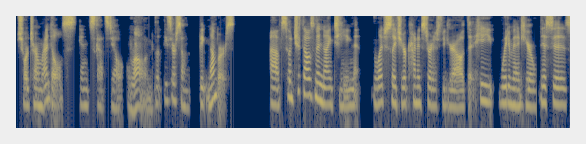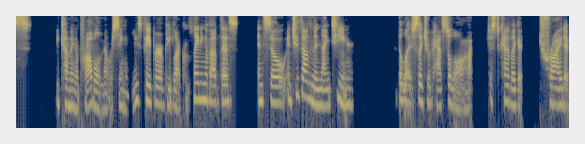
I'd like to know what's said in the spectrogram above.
short term rentals in Scottsdale alone. These are some big numbers. Uh, so in 2019, the legislature kind of started to figure out that, hey, wait a minute here, this is becoming a problem that we're seeing in the newspaper. People are complaining about this. And so in 2019, the legislature passed a law, just kind of like a try to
